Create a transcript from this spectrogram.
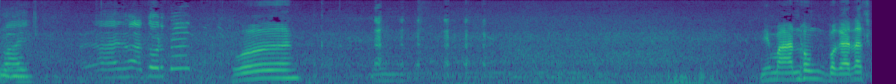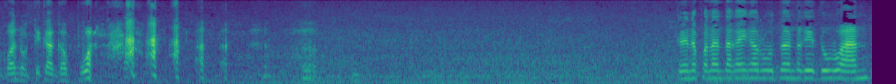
Bye. Ano. One. Ni Manong bagana sa kanuti kagapuan. Kaya na pananda kay nga rudan na kay duwan.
